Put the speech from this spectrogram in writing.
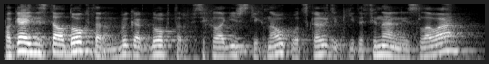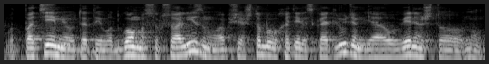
Пока я не стал доктором, вы как доктор психологических наук, вот скажите какие-то финальные слова вот по теме вот этой вот гомосексуализма вообще, что бы вы хотели сказать людям, я уверен, что ну,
